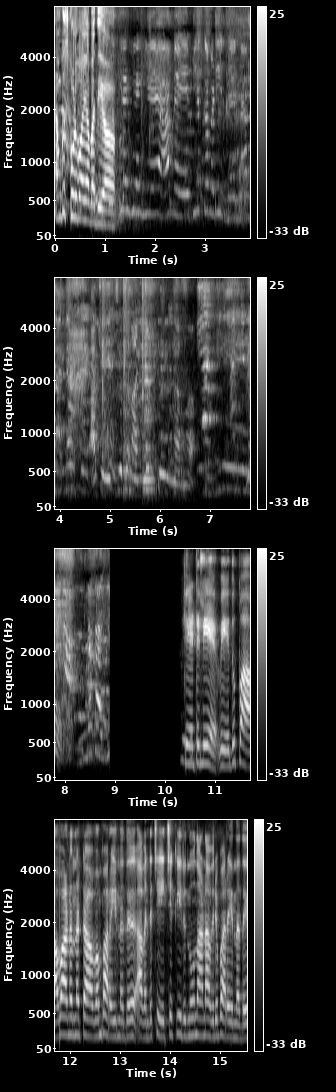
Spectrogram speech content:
നമുക്ക് സ്കൂളിൽ പോയാൽ മതിയോ? കേട്ടില്ലേ? വേദു പാവാണെന്നിട്ട് അവൻ പറയുന്നത്? അവന്റെ ചേച്ചിയൊക്കെ ഇരുന്നു എന്നാണ് അവർ പറയുന്നത്.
